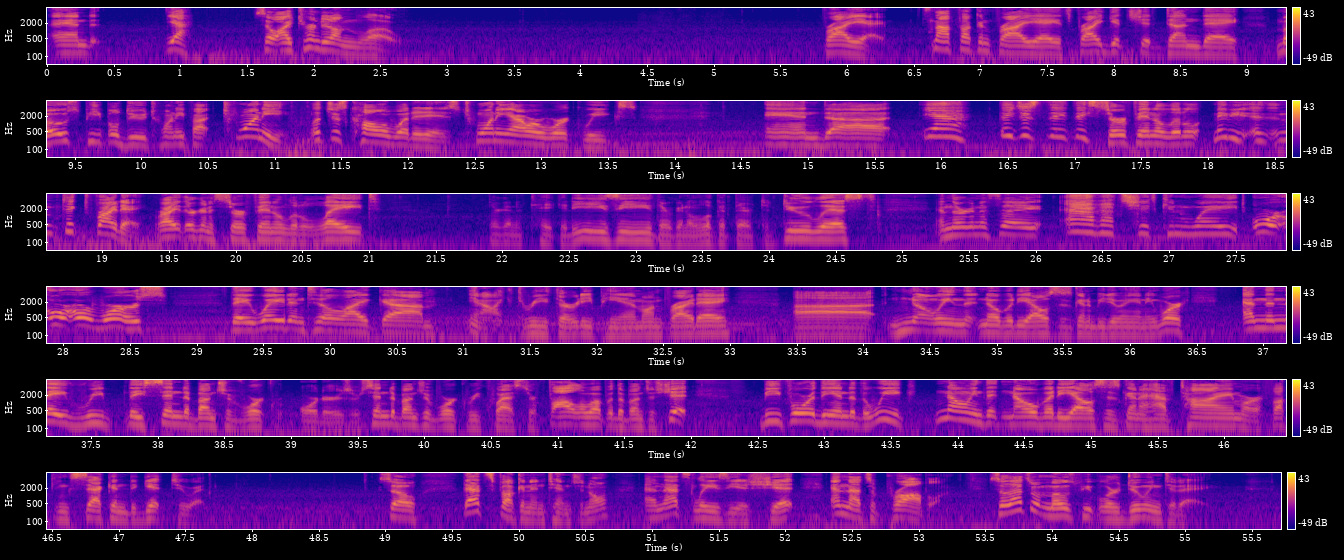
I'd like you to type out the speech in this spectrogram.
And yeah, so I turned it on low. Friday. It's not fucking Friday. It's Friday Get Shit Done Day. Most people do 25, 20, let's just call it what it is 20 hour work weeks. And uh, yeah, they just they, they surf in a little, maybe take Friday, right? They're going to surf in a little late. They're going to take it easy. They're going to look at their to do list and they're going to say, ah, that shit can wait. Or, or, or worse, they wait until like, um, you know, like 3.30 p.m. on Friday uh, knowing that nobody else is going to be doing any work. And then they re- they send a bunch of work orders or send a bunch of work requests or follow up with a bunch of shit before the end of the week, knowing that nobody else is going to have time or a fucking second to get to it. So that's fucking intentional, and that's lazy as shit, and that's a problem. So that's what most people are doing today.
